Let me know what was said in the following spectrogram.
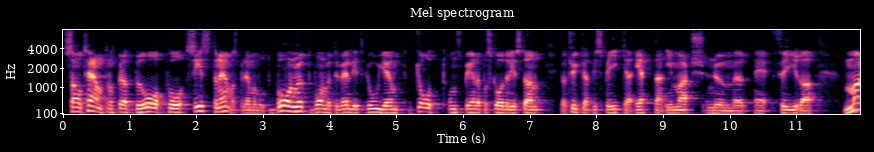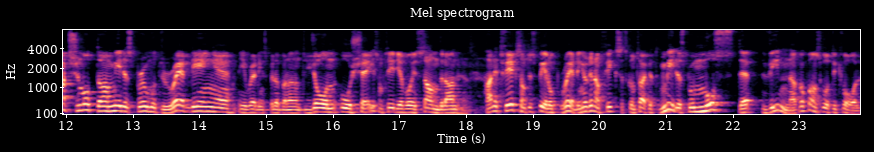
Southampton har spelat bra på sistone. Man spelar mot Bournemouth. Bournemouth är väldigt ojämnt. Gott om spelare på skadelistan. Jag tycker att vi spikar ettan i match nummer 4. Matchen 8, Middlesbrough mot Reading. Eh, I Reading spelar bland annat John O'Shea som tidigare var i Sunderland. Han är tveksam till spel och Reading har redan fixat kontraktet. Middlesbrough måste vinna för att ha chans att gå till kval.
